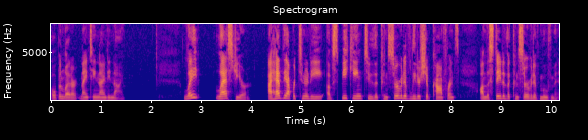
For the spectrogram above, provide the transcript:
open letter, 1999. Late last year, I had the opportunity of speaking to the Conservative Leadership Conference on the state of the conservative movement.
